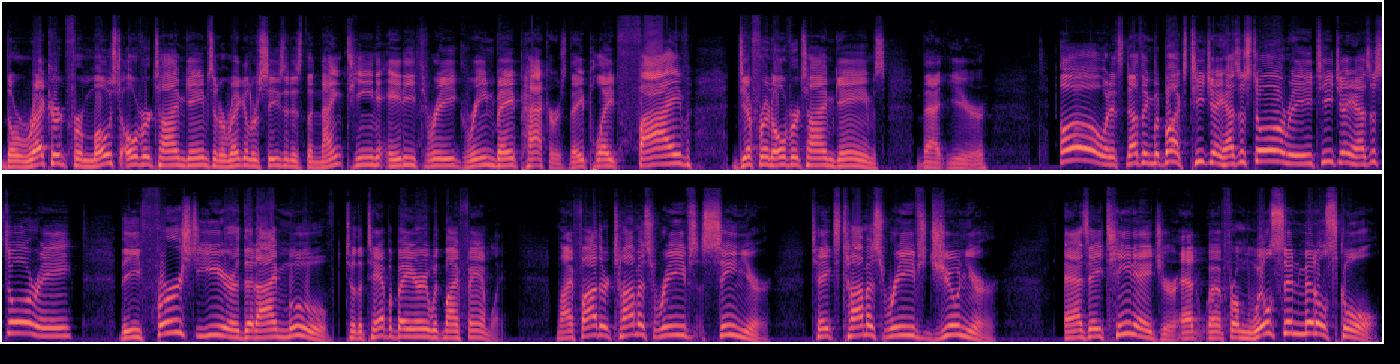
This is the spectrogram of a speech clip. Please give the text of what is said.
The record for most overtime games in a regular season is the 1983 Green Bay Packers. They played five different overtime games that year. Oh, and it's nothing but Bucs. TJ has a story. TJ has a story. The first year that I moved to the Tampa Bay area with my family, my father, Thomas Rives Sr., takes Thomas Rives Jr. as a teenager at uh, from Wilson Middle School.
